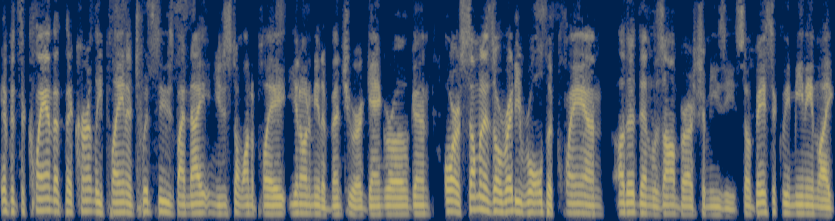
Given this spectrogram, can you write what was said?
if it's a clan that they're currently playing in Twin Cities by night and you just don't want to play, you know what I mean, a Ventrue or a Gangrel again, or if someone has already rolled a clan other than Lasombra or Tzimisce. So basically meaning like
